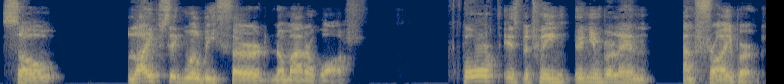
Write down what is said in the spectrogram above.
So Leipzig will be third no matter what. Fourth is between Union Berlin and Freiburg.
